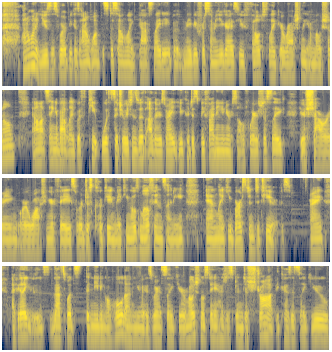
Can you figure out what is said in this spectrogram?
I don't want to use this word because I don't want this to sound like gaslighty, but maybe for some of you guys, you felt like irrationally emotional. And I'm not saying about like with pe with situations with others, right? You could just be fighting in yourself where it's just like you're showering or washing your face or just cooking, making those muffins, honey, and like you burst into tears. Right? I feel like that's what's been needing a hold on you is where it's like your emotional state has just been distraught because it's like you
